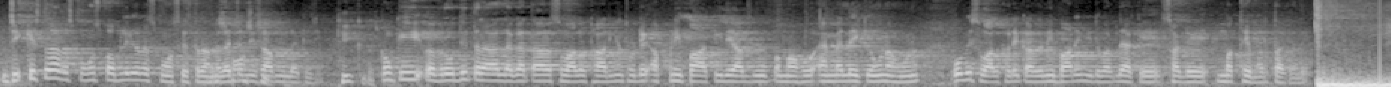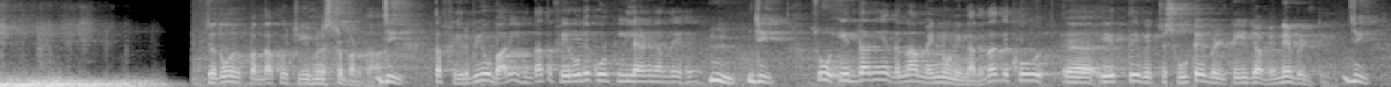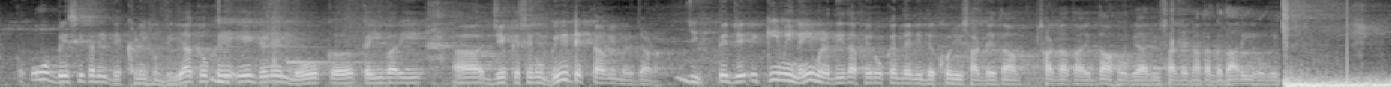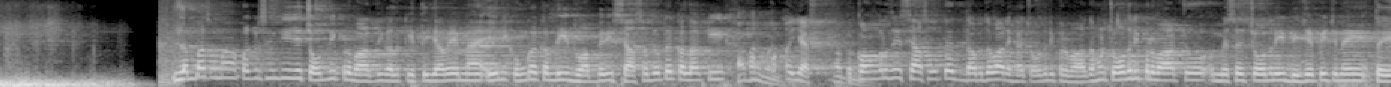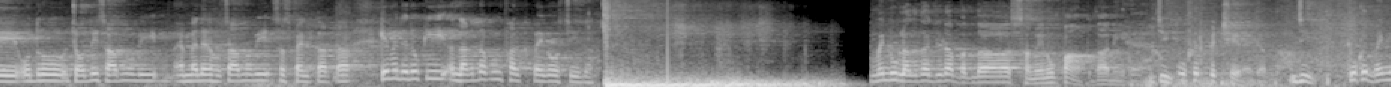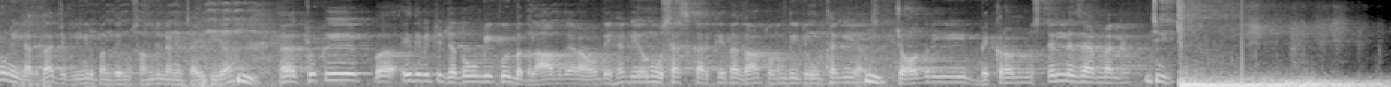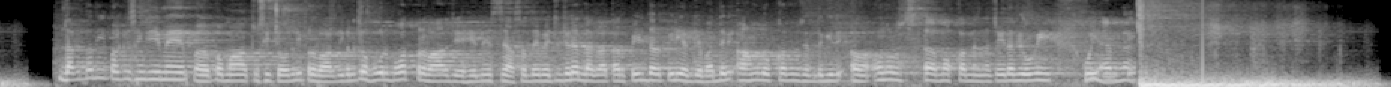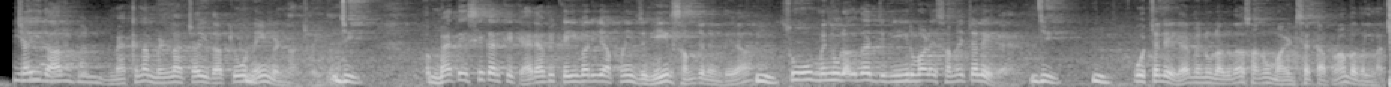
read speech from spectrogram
ਜੀ ਕਿਸ ਤਰ੍ਹਾਂ ਰਿਸਪੌਂਸ ਪਬਲਿਕ ਦਾ ਰਿਸਪੌਂਸ ਕਿਸ ਤਰ੍ਹਾਂ ਮਿਲਿਆ? ਚੰਨੀ ਸਾਹਿਬ ਨੂੰ ਲੈ ਕੇ ਜੀ। ਠੀਕ। ਹੈ। ਕਿਉਂਕਿ ਵਿਰੋਧੀ ਧਿਰਾਂ ਲਗਾਤਾਰ ਸਵਾਲ ਉਠਾ ਰਹੀਆਂ ਤੁਹਾਡੇ ਆਪਣੀ ਪਾਰਟੀ ਦੇ ਆਗੂ ਭਾਵੇਂ ਉਹ ਐਮਐਲਏ ਕਿਉਂ ਨਾ ਹੋਣ ਉਹ ਵੀ ਸਵਾਲ ਖੜੇ ਕਰਦੇ ਨੇ ਬਾਹਰੀ ਉਮੀਦਵਾਰ ਲਿਆ ਕੇ ਸਾਡੇ ਮੱਥੇ ਮਰਤਾ ਕਹਿੰਦੇ। ਜਦੋਂ ਬੰਦਾ ਕੋਈ ਚੀਫ ਮਿਨਿਸਟਰ ਬਣਦਾ ਜੀ। ਤਾਂ ਫਿਰ ਵੀ ਉਹ ਬਾਹਰੀ ਹੁੰਦਾ ਤਾਂ ਫਿਰ ਉਹਦੇ ਕੋਲ ਕੀ ਲੈਣ ਜਾਂਦੇ ਇਹ? ਹੂੰ ਜੀ। ਸੋ ਇਦਾਂ ਦੀਆਂ ਗੱਲਾਂ ਮੈਨੂੰ ਨਹੀਂ ਲੱਗਦਾ। ਦੇਖੋ ਇਹਦੇ ਵਿੱਚ ਸੂਟੇਬਿਲਟੀ ਜਾਂ ਵਿਨੇਬਿਲਟੀ ਜੀ। ਉਹ ਬੇਸਿਕਲੀ ਦੇਖਣੀ ਹੁੰਦੀ ਆ ਕਿਉਂਕਿ ਇਹ ਜਿਹੜੇ ਲੋਕ ਕਈ ਵਾਰੀ ਜੇ ਕਿਸੇ ਨੂੰ 20 ਟਿਕਟਾਂ ਵੀ ਮਿਲ ਜਾਣ ਜੀ। ਤੇ ਜੇ 21ਵੀਂ ਨਹੀਂ ਮਿਲਦੀ ਤਾਂ ਫਿਰ ਉਹ ਕਹਿੰਦੇ ਜੀ ਦੇਖੋ ਜੀ ਸਾਡੇ ਤਾਂ ਸਾਡਾ ਤਾਂ ਇਦਾਂ ਹੋ ਗਿਆ ਜੀ ਸਾਡੇ ਨਾਲ ਤਾਂ ਗਦਾਰੀ ਹੋ ਗਈ। ਲੰਬਾ ਸਮਾਂ ਪ੍ਰਗਟ ਸਿੰਘ ਜੀ ਜੇ ਚੌਧਰੀ ਪਰਿਵਾਰ ਦੀ ਗੱਲ ਕੀਤੀ ਜਾਵੇ ਮੈਂ ਇਹ ਨਹੀਂ ਕਹੂੰਗਾ ਕੱਲੀ ਦੁਆਬੇ ਦੀ ਸਿਆਸਤ ਦੇ ਉੱਤੇ ਕੱਲਾ ਕਿ ਯੈਸ ਕਾਂਗਰਸ ਦੀ ਸਿਆਸਤ ਉੱਤੇ ਦਬਦਬਾ ਰਿਹਾ ਚੌਧਰੀ ਪਰਿਵਾਰ ਦਾ। ਹੁਣ ਚੌਧਰੀ ਪਰਿਵਾਰ ਚੋਂ ਮਿਸਿਸ ਚੌਧਰੀ ਬੀਜੇਪੀ ਚ ਨੇ ਤੇ ਉਧਰੋਂ ਚੌਧਰੀ ਸਾਹਿਬ ਨੂੰ ਵੀ ਐਮਐਲਏ ਸਾਹਿਬ ਨੂੰ ਵੀ ਸਸਪੈਂਡ ਕਰਤਾ। ਕਿਵੇਂ ਦੇ ਦੋ ਕਿ ਲੱਗਦਾ ਕੋਈ ਫ਼ਰਕ ਪਏਗਾ ਉਸ ਚੀਜ਼ ਦਾ? ਮੈਨੂੰ ਲੱਗਦਾ ਜਿਹੜਾ ਬੰਦਾ ਸਮੇਂ ਨੂੰ ਭਾਂਪਦਾ ਨਹੀਂ ਹੈ। ਉਹ ਫਿਰ ਪਿੱਛੇ ਰਹਿ ਜਾਂਦਾ। ਜੀ। ਕਿਉਂਕਿ ਮੈਨੂੰ ਨਹੀਂ ਲੱਗਦਾ ਜਗੀਰ ਬੰਦੇ ਨੂੰ ਸਮਝ ਲੈਣੀ ਚਾਹੀਦੀ ਆ। ਕਿਉਂਕਿ ਇਹਦੇ ਵਿੱਚ ਜਦੋਂ ਵੀ ਕੋਈ ਬਦਲਾਅ ਵਗੈਰਾ ਆਉਂਦੇ ਹੈਗੇ ਉਹਨੂੰ ਅਸੈਸ ਕਰਕੇ ਤਾਂ ਗਾਹ ਤੁਰਨ ਦੀ ਜ਼ਰੂਰਤ ਹੈਗੀ ਆ। Chaudhary Vikram still is MLA ji. ਲੱਗਦਾ ਨਹੀਂ ਪ੍ਰਗਟ ਸਿੰਘ ਜੀ ਅ, ਭਾਵੇਂ ਤੁਸੀਂ ਚੌਧਰੀ ਪਰਿਵਾਰ ਦੀ ਗੱਲ ਕਿ ਹੋਰ ਬਹੁਤ ਪਰਿਵਾਰ ਜਿਹੇ ਨੇ ਸਿਆਸਤ ਦੇ ਵਿੱਚ ਜਿਹੜੇ ਲਗਾਤਾਰ ਪੀੜ੍ਹੀ ਦਰ ਪੀੜ੍ਹੀ ਅੱਗੇ ਵਧਦੇ ਵੀ ਆਮ ਲੋਕਾਂ ਨੂੰ ਜ਼ਿੰਦਗੀ ਦੇ ਉਹਨਾਂ ਨੂੰ ਮੌਕਾ ਮਿਲਣਾ ਚਾਹੀਦਾ ਵੀ ਉਹ ਵੀ ਕੋਈ ਐਮਪੀ ਚਾਹੀਦਾ ਮੈਂ ਕਹਿੰਦਾ ਮਿਲਣਾ ਚਾਹੀਦਾ ਕਿ ਉਹ ਨਹੀਂ ਮਿਲਣਾ ਚਾਹੀਦਾ? ਜੀ। ਮੈਂ ਤਾਂ ਇਸੇ ਕਰਕੇ ਕਹਿ ਰਿਹਾ ਵੀ ਕਈ ਵਾਰੀ ਆਪਣੀ ਜ਼ਗੀਰ ਸਮਝ ਲੈਂਦੇ ਆ ਸੋ ਮੈਨੂੰ ਲੱਗਦਾ ਜ਼ਗੀਰ ਵਾਲੇ ਸਮੇਂ ਚਲੇ ਗਏ। ਜੀ ਉਹ ਚਲੇ ਗਏ ਮੈਨੂੰ ਲੱਗਦਾ ਸਾਨੂੰ ਮਾਈਂਡ ਸੈਟ ਆਪਣਾ ਬਦਲਣਾ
